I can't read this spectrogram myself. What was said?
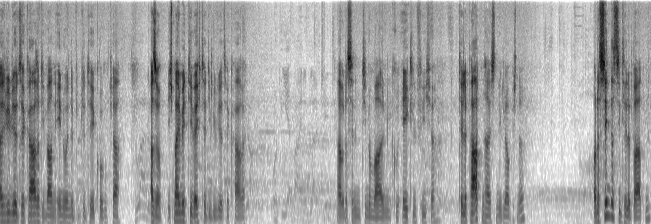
Also die Bibliothekare, die waren eh nur in der Bibliothek oben, klar. Also, ich meine mit die Wächter, die Bibliothekare. Aber das sind die normalen Gru- Ekelviecher. Telepathen heißen die, glaube ich, ne? Oder sind das die Telepathen?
